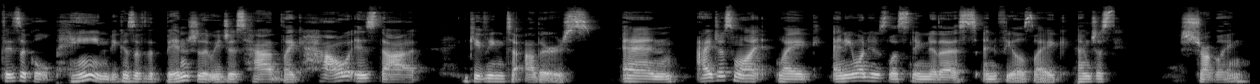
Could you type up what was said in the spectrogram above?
physical pain because of the binge that we just had like how is that giving to others and i just want like anyone who's listening to this and feels like i'm just struggling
